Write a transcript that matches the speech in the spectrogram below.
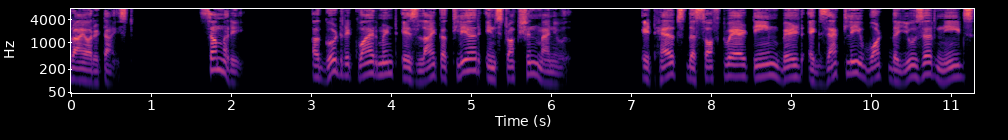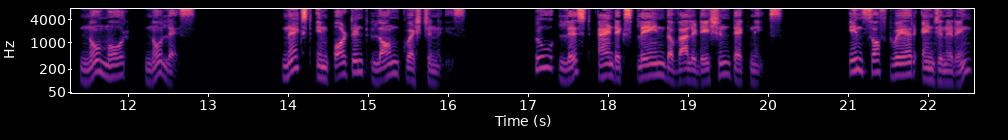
prioritized. Summary. A good requirement is like a clear instruction manual. It helps the software team build exactly what the user needs, no more, no less. Next important long question is to List and explain the validation techniques. In software engineering,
